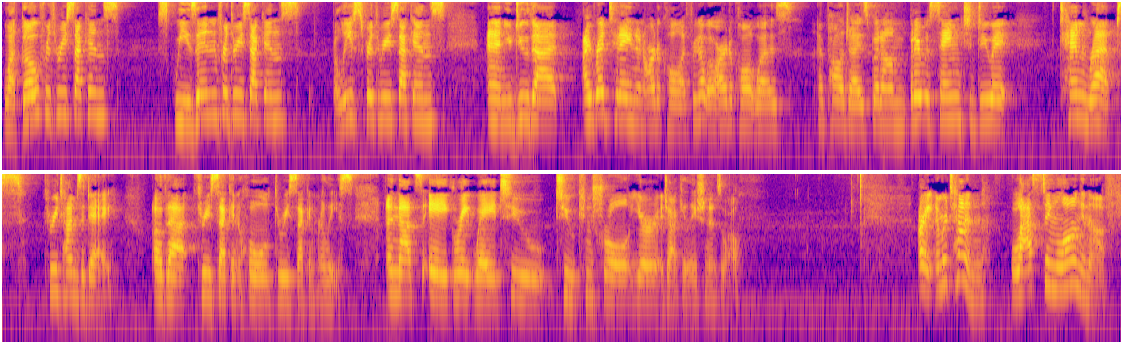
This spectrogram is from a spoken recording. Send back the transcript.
let go for three seconds, squeeze in for three seconds, release for three seconds, and you do that. I read today in an article, I forget what article it was. I apologize, but um but it was saying to do it 10 reps 3 times a day of that 3 second hold, 3 second release. And that's a great way to to control your ejaculation as well. All right, number 10, lasting long enough.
